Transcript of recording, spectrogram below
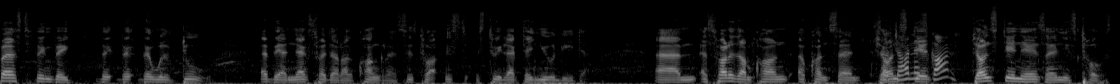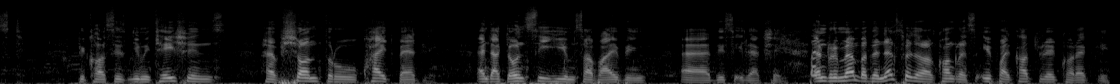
first thing they, they, they, they will do at their next federal congress is to, is to, is to elect a new leader. Um, as far as I'm con- uh, concerned, So John is Steen- gone. John Steenhuisen is toast because his limitations have shone through quite badly, and I don't see him surviving uh, this election. and remember, the next federal congress, if I calculate correctly,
